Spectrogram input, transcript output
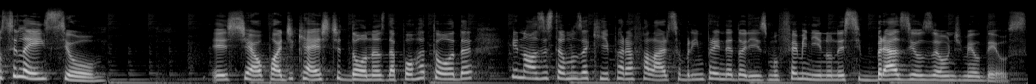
o silêncio. Este é o podcast Donas da Porra Toda e nós estamos aqui para falar sobre empreendedorismo feminino nesse Brasilzão de meu Deus.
